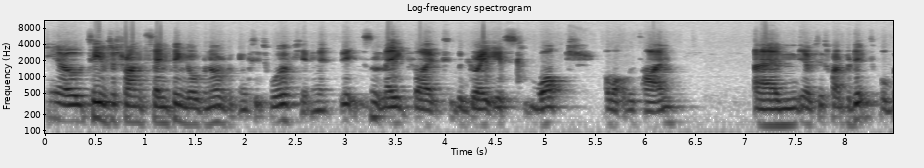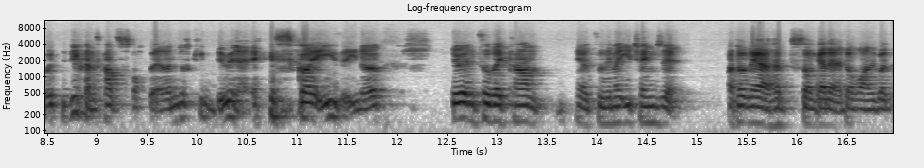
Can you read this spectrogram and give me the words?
you know teams just trying the same thing over and over again because it's working. It, it doesn't make like the greatest watch a lot of the time. Um, you know, 'cause it's quite predictable. But if the defense can't stop it, and just keep doing it. It's quite easy, you know. Do it until they can't, you know, until they make you change it. I don't know. I just don't get it. I don't know why they went,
